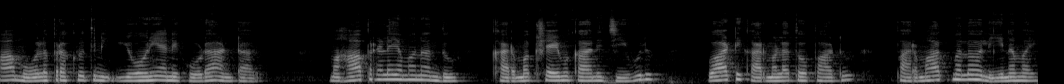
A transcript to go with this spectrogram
ఆ మూల ప్రకృతిని యోని అని కూడా అంటారు. మహాప్రళయమునందు కర్మక్షయము కాని జీవులు వాటి కర్మలతో పాటు పరమాత్మలో లీనమై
